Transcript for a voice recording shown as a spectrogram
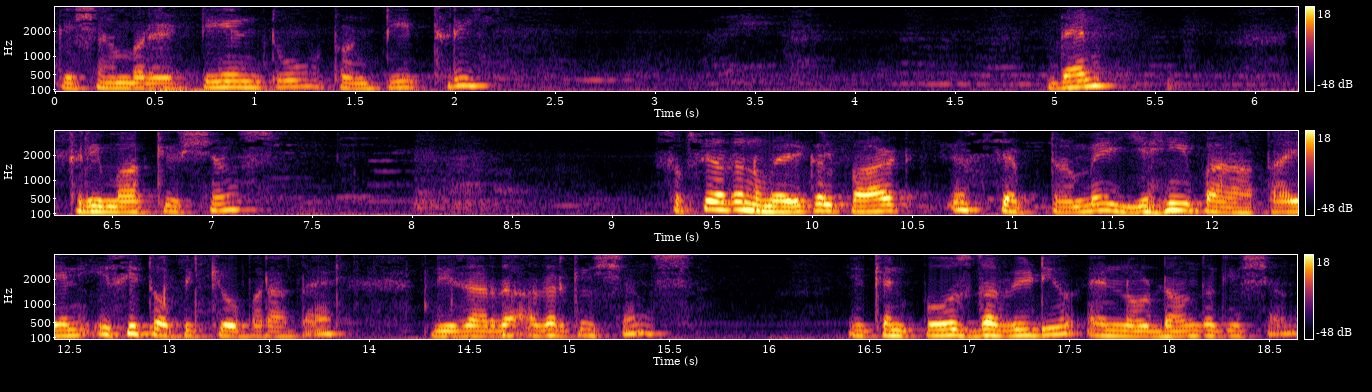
question number 18 to 23 then three mark questions सबसे ज़्यादा न्यूमेरिकल पार्ट इस चैप्टर में यहीं पर आता है, यानी इसी टॉपिक के ऊपर आता है। These are the other question you can pause the video and note down the question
